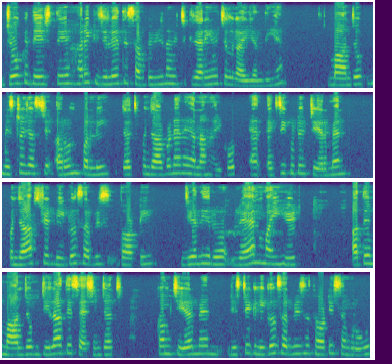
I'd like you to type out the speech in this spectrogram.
ਜੋ ਕਿ ਦੇਸ਼ ਦੇ ਹਰ ਇੱਕ ਜ਼ਿਲ੍ਹੇ ਤੇ ਸਬ ਡਿਵੀਜ਼ਨਾਂ ਵਿੱਚ ਕਚਹਿਰੀਆਂ ਵਿੱਚ ਲਗਾਈ ਜਾਂਦੀ ਹੈ। ਮਾਨਯੋਗ ਮਿਸਟਰ ਜਸਟਿਸ ਅਰੁਣ ਪੱਲੀ, ਜੱਜ Punjab and Haryana high court executive chairman, Punjab state legal service authority, ਜਿਨ੍ਹਾਂ ਦੀ ਰ- ਰਹਿਨੁਮਾਈ ਹੇਠ ਅਤੇ ਮਾਨਯੋਗ ਜ਼ਿਲ੍ਹਾ ਤੇ ਸੈਸ਼ਨ ਜੱਜ, cum chairman, district legal service authority Sangrur,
